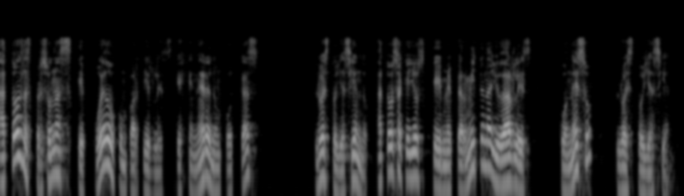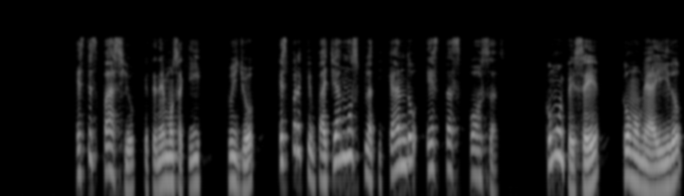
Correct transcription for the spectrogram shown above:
a todas las personas que puedo compartirles que generen un podcast, lo estoy haciendo. A todos aquellos que me permiten ayudarles con eso, lo estoy haciendo. Este espacio que tenemos aquí, tú y yo, es para que vayamos platicando estas cosas. ¿Cómo empecé? ¿Cómo me ha ido?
